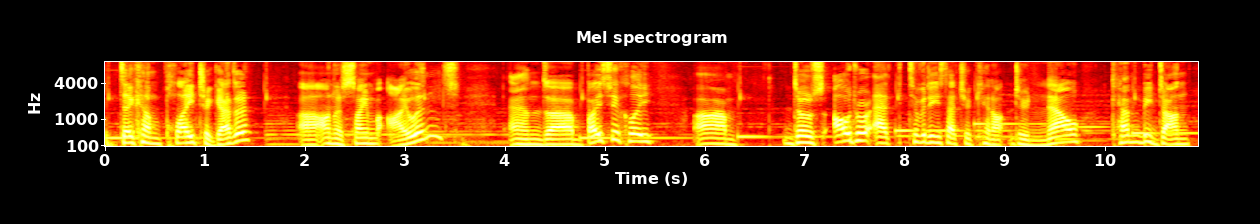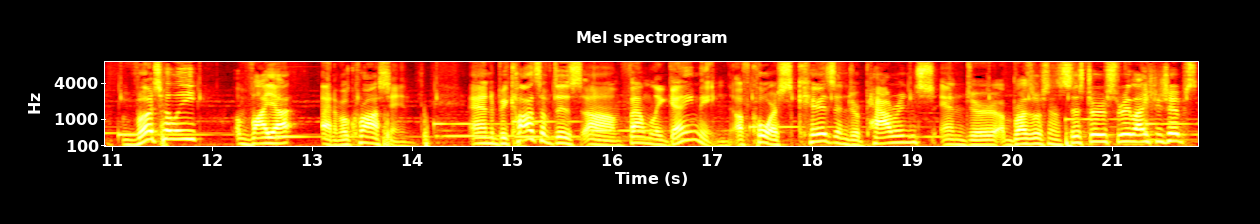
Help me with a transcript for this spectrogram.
they can play together uh, on the same island and uh, basically um, those outdoor activities that you cannot do now can be done virtually via Animal Crossing. And because of this um, family gaming, of course, kids and their parents and their brothers and sisters relationships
